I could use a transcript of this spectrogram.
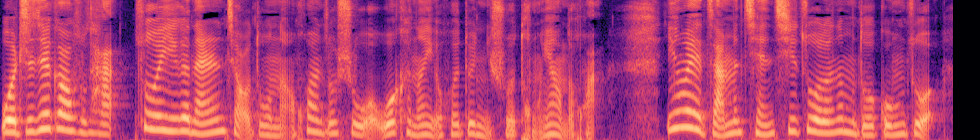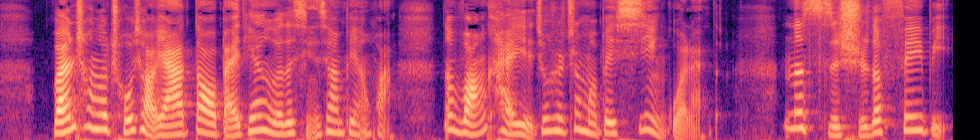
我直接告诉他，作为一个男人角度呢，换作是我，我可能也会对你说同样的话，因为咱们前期做了那么多工作，完成了丑小鸭到白天鹅的形象变化，那王凯也就是这么被吸引过来的。那此时的菲比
